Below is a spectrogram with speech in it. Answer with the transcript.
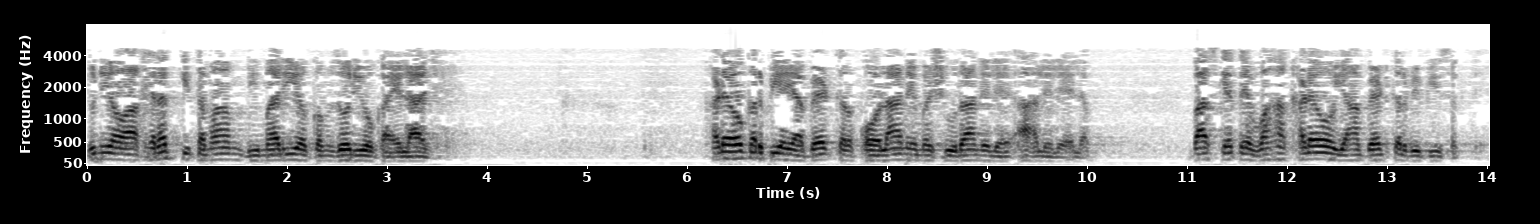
دنیا و آخرت کی تمام بیماری اور کمزوریوں کا علاج ہے۔ کھڑے ہو کر پیے یا بیٹھ کر قولان مشہوران لے آہل علم بعض کہتے ہیں وہاں کھڑے ہو، یہاں بیٹھ کر بھی پی سکتے ہیں۔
